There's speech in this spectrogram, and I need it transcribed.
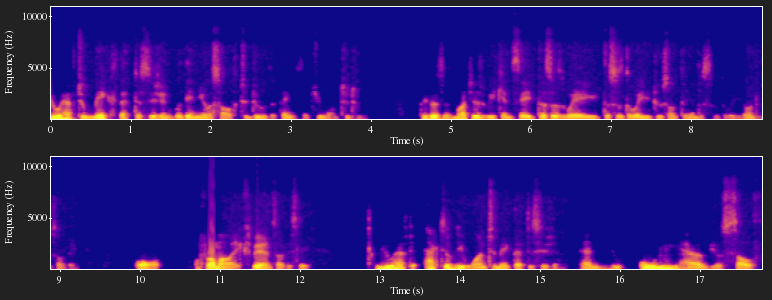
You have to make that decision within yourself to do the things that you want to do. Because as much as we can say this is way this is the way you do something and this is the way you don't do something, or from our experience obviously, you have to actively want to make that decision. And you only have yourself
